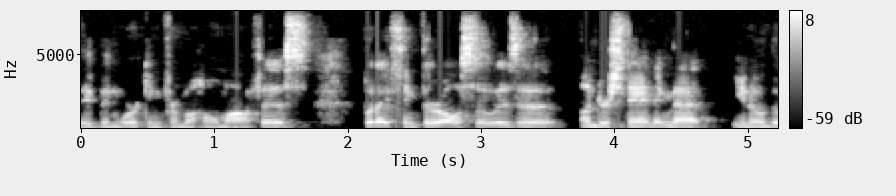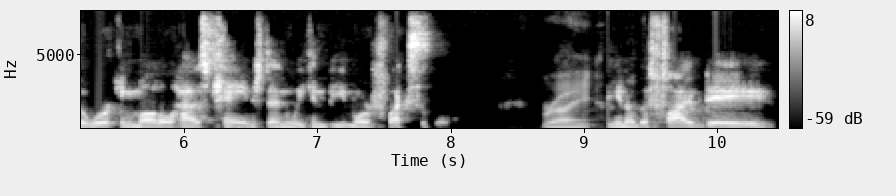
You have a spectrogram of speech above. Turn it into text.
they've been working from a home office. But i think there also is a understanding that you know the working model has changed and we can be more flexible. Right. You know the five day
